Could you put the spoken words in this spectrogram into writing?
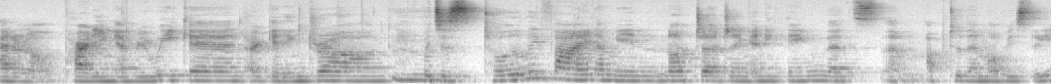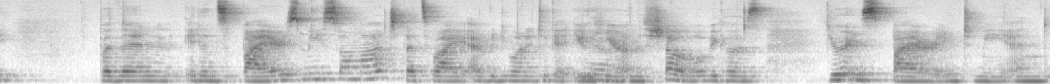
I don't know, partying every weekend or getting drunk, mm-hmm. which is totally fine. I mean, not judging anything, that's um, up to them, obviously. But then it inspires me so much. That's why I really wanted to get you yeah. here on the show because you're inspiring to me. And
